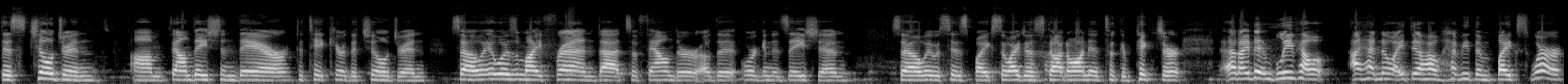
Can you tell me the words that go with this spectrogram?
this children um, foundation there to take care of the children. So it was my friend that's a founder of the organization. So it was his bike. So I just got on and took a picture, and I didn't believe how I had no idea how heavy them bikes were.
